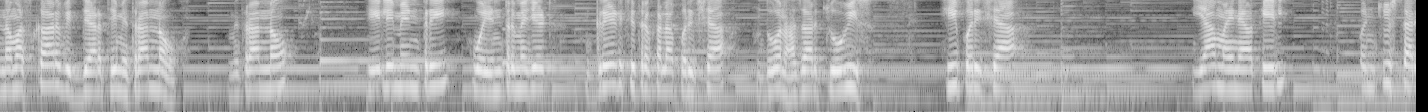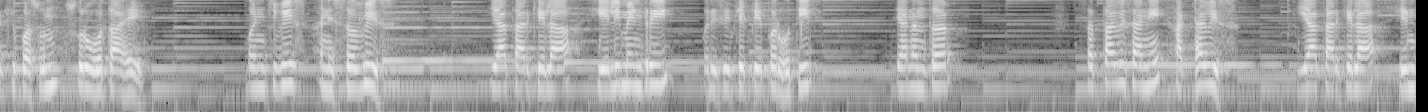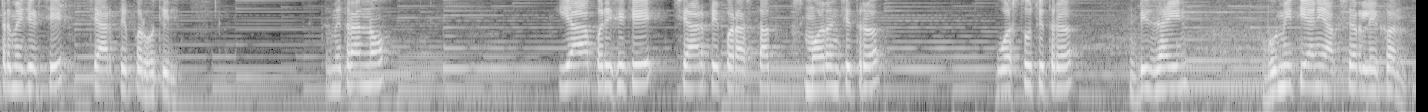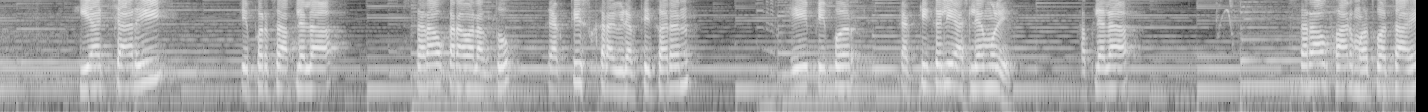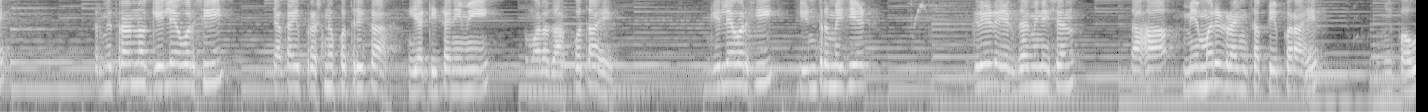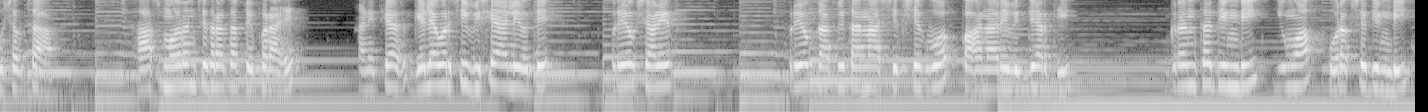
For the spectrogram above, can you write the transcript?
नमस्कार विद्यार्थी मित्रांनो. मित्रांनो एलिमेंटरी व इंटरमिजिएट ग्रेड चित्रकला परीक्षा दोन हजार चोवीस ही परीक्षा या महिन्यातील पंचवीस तारखेपासून सुरू होत आहे. पंचवीस आणि सव्वीस या तारखेला एलिमेंटरी परीक्षेचे पेपर होतील. त्यानंतर सत्तावीस आणि अठ्ठावीस या तारखेला इंटरमिजिएटचे चार पेपर होतील. तर मित्रांनो या परीक्षेचे चार पेपर असतात. स्मरणचित्र वस्तुचित्र डिझाईन भूमिती आणि अक्षरलेखन या चारही पेपरचा आपल्याला सराव करावा लागतो. प्रॅक्टिस करावी लागते कारण हे पेपर प्रॅक्टिकली असल्यामुळे आपल्याला सराव फार महत्त्वाचा आहे. तर मित्रांनो गेल्या वर्षी त्या काही प्रश्नपत्रिका या ठिकाणी मी तुम्हाला दाखवत आहे गेल्या वर्षी इंटरमिजिएट ग्रेड एक्झामिनेशनचा हा मेमरी ड्रॉइंगचा पेपर आहे. तुम्ही पाहू शकता हा स्मरणचित्राचा पेपर आहे आणि त्या गेल्या वर्षी विषय आले होते प्रयोगशाळेत प्रयोग दाखविताना शिक्षक व पाहणारे विद्यार्थी ग्रंथदिंडी किंवा वृक्षदिंडी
